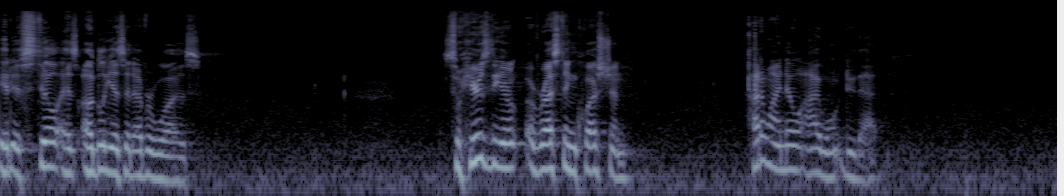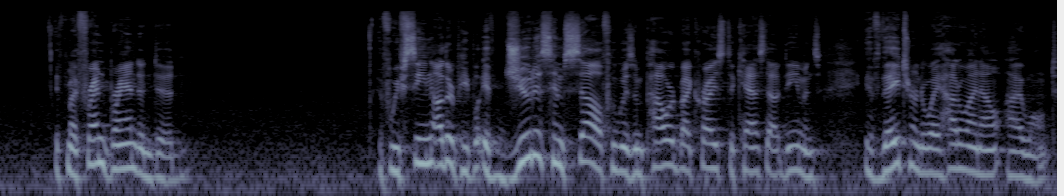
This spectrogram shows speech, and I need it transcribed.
It is still as ugly as it ever was. So here's the arresting question How do I know I won't do that? If my friend Brandon did, if we've seen other people, if Judas himself, who was empowered by Christ to cast out demons, if they turned away, how do I know I won't?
